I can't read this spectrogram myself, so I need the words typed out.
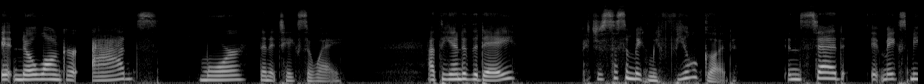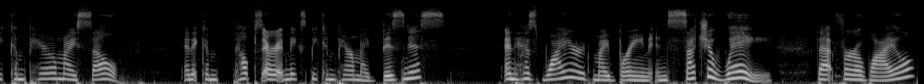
it no longer adds more than it takes away. At the end of the day, it just doesn't make me feel good. Instead, it makes me compare myself and it com- helps or it makes me compare my business and has wired my brain in such a way that for a while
